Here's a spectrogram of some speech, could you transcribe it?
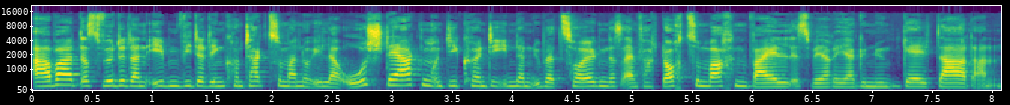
Aber das würde dann eben wieder den Kontakt zu Manuela O stärken und die könnte ihn dann überzeugen, das einfach doch zu machen, weil es wäre ja genügend Geld da dann.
